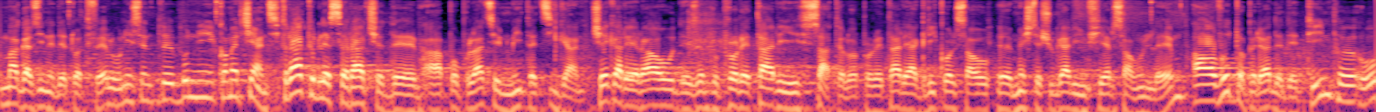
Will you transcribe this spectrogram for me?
magazine de tot felul, unii sunt buni comercianți. Straturile sărace de a populației numite țigani, cei care erau, de exemplu, proletarii satelor, proletarii agricoli sau eh, meșteșugari în fier sau în lemn, au avut o perioadă de timp eh, o,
